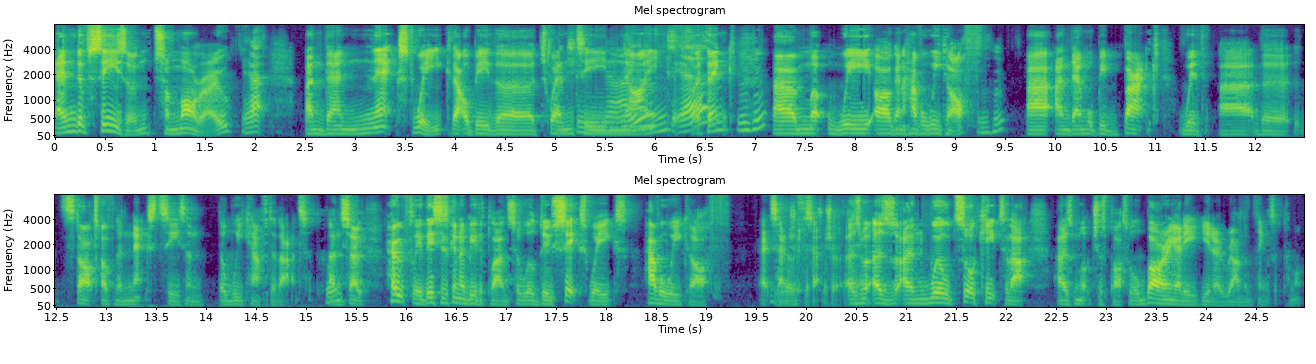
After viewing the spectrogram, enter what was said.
end of season tomorrow. Yeah. And then next week, that'll be the 29th, 29th, I yeah. think. hmm Um, we are going to have a week off. Mhm. Uh, and then we'll be back with uh, the start of the next season the week after that. Cool. And so hopefully this is going to be the plan. So we'll do six weeks, have a week off, etc., etc. As, as and we'll sort of keep to that as much as possible, barring any you know random things that come up.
